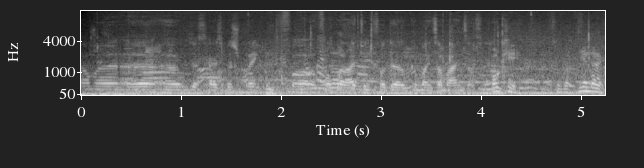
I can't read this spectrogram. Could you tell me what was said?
Äh, das heißt besprechend vor Vorbereitung für den gemeinsamen Einsatz. Ne? Okay, super, vielen Dank.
